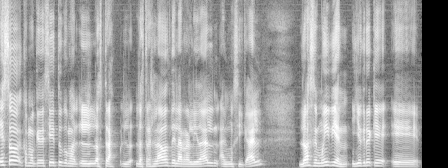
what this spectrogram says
Eso, como que decías tú, como los, tras- los traslados de la realidad al, al musical, lo hace muy bien. Y yo creo que eh,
